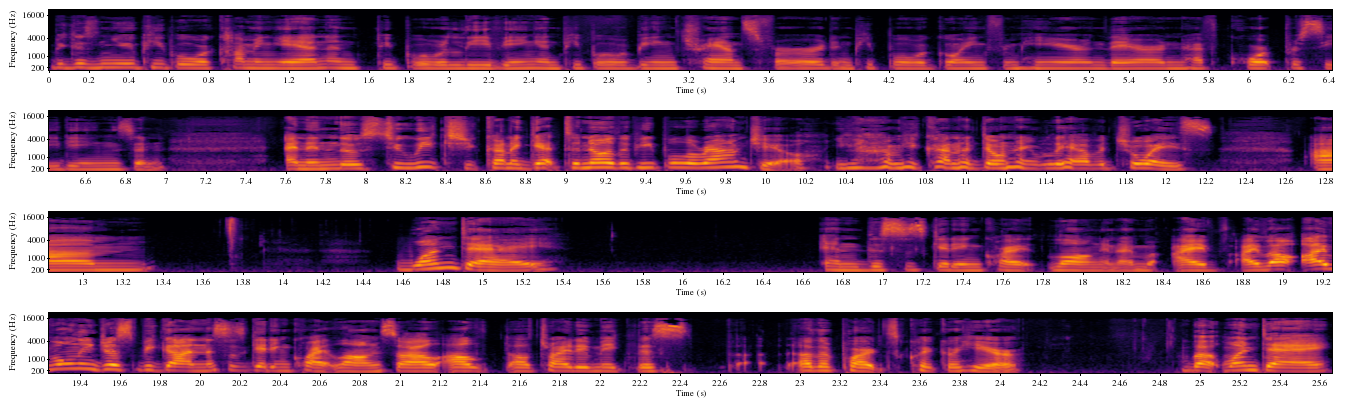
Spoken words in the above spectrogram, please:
because new people were coming in and people were leaving and people were being transferred and people were going from here and there and have court proceedings. And and in those two weeks you kind of get to know the people around you. You know you kind of don't really have a choice. Um, one day and this is getting quite long and I'm I've I've I've only just begun. This is getting quite long, so I'll I'll I'll try to make this uh, other parts quicker here. But one day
